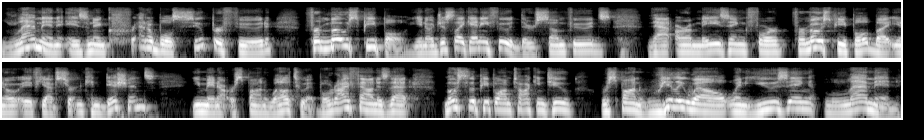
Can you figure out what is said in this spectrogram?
Lemon is an incredible superfood for most people. You know, just like any food, there's some foods that are amazing for for most people, but you know, if you have certain conditions, you may not respond well to it. But what I found is that most of the people I'm talking to respond really well when using lemon.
